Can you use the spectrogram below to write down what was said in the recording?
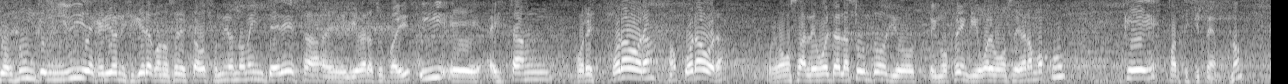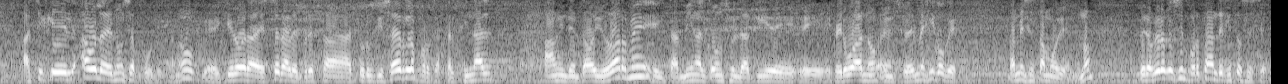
Yo nunca en mi vida he querido ni siquiera conocer Estados Unidos, no me interesa eh, llegar a su país y eh, están por, por ahora, ¿no? por ahora, porque vamos a darle vuelta al asunto, yo tengo fe en que igual vamos a llegar a Moscú, que participemos, ¿no? Así que hago la denuncia pública, ¿no? Eh, quiero agradecer a la empresa Turkish Airlines porque hasta el final han intentado ayudarme y también al cónsul de aquí de, peruano en Ciudad de México que también se está moviendo, ¿no? Pero creo que es importante que esto se sepa.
